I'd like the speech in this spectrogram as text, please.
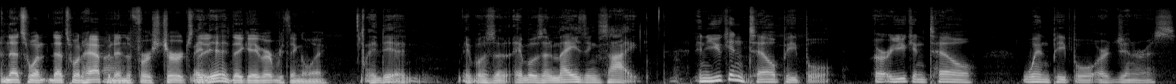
And that's what that's what happened in the first church. They did. they gave everything away. They did. It was a it was an amazing sight. And you can tell people, or you can tell when people are generous,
